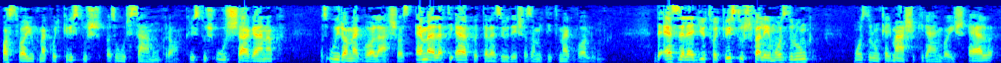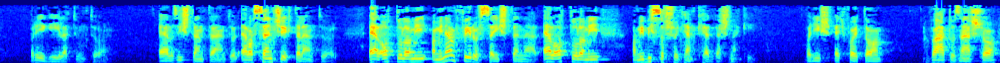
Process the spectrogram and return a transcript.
azt valljuk meg, hogy Krisztus az Úr számunkra. Krisztus úrságának az újra megvallása, az emelletti elköteleződés az, amit itt megvallunk. De ezzel együtt, hogy Krisztus felé mozdulunk, mozdulunk egy másik irányba is, el a régi életünktől, el az Istentelentől, el a szentségtelentől, el attól, ami, ami nem fér össze Istennel, el attól, ami, ami biztos, hogy nem kedves neki. Vagyis egyfajta változásra,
